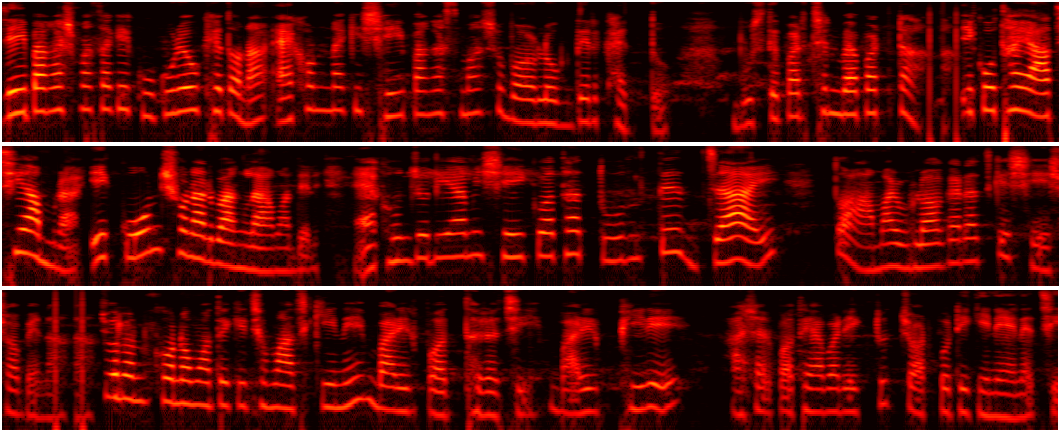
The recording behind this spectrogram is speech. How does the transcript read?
যেই পাঙাশ মাছ আগে কুকুরেও খেত না, এখন নাকি সেই পাঙাশ মাছও বড় লোকদের খাদ্য। বুঝতে পারছেন ব্যাপারটা? এ কোথায় আছি আমরা? এ কোন সোনার বাংলা আমাদের? এখন যদি আমি সেই কথা তুলতে যাই তো আমার ভ্লগ আর আজকে শেষ হবে না। চলুন কোনো মতে কিছু মাছ কিনে বাড়ির পথ ধরেছি। বাড়ির ফিরে আসার পথে আবার একটু চটপটি কিনে এনেছি।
